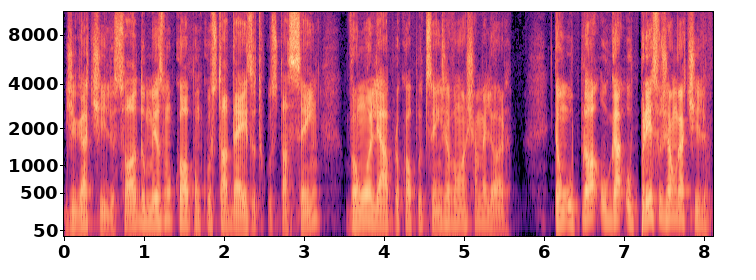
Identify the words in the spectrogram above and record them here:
de gatilho. Só do mesmo copo, um custa 10, outro custa 100, vão olhar pro copo de 100 e já vão achar melhor. Então, o, pró- o ga- o preço já é um gatilho.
